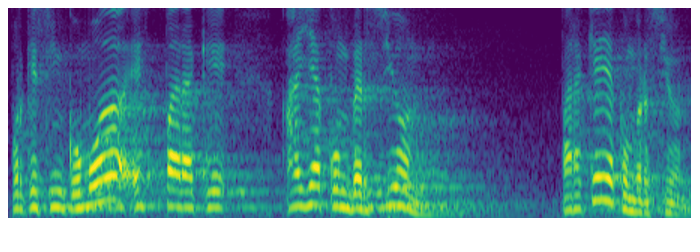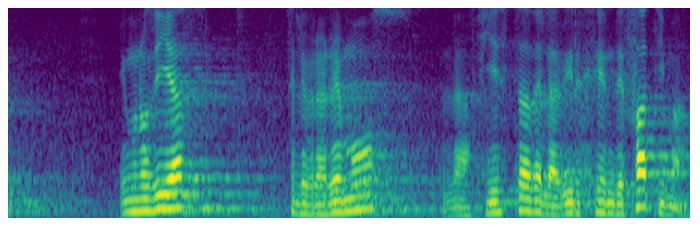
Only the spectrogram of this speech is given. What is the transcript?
Porque si incomoda es para que haya conversión. ¿Para que haya conversión? En unos días celebraremos la fiesta de la Virgen de Fátima.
